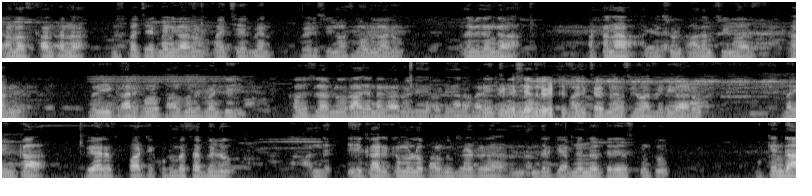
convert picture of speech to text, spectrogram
రామస్ కాంతన్న మున్సిపల్ చైర్మన్ గారు వైస్ చైర్మన్ వేడి శ్రీనివాస్ గౌడ్ గారు అదేవిధంగా పట్టణ అధ్యక్షుడు పాదం శ్రీనివాస్ గారు మరి ఈ కార్యక్రమంలో పాల్గొన్నటువంటి కౌన్సిలర్లు రాజన్న గారు మరి చైర్మన్ మరి చైర్మన్ శ్రీనివాస్ రెడ్డి గారు మరి ఇంకా బీఆర్ఎస్ పార్టీ కుటుంబ సభ్యులు అంద ఈ కార్యక్రమంలో పాల్గొంటున్నట్టు అందరికీ అభినందనలు తెలియజేసుకుంటూ ముఖ్యంగా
